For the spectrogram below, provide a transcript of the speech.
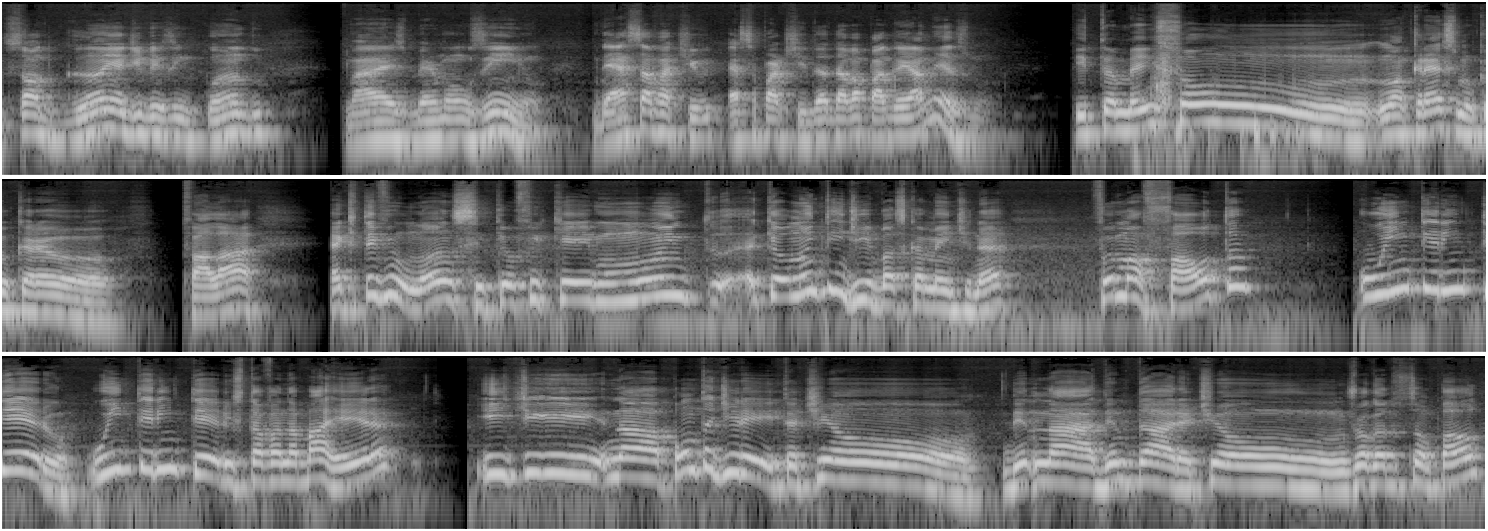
só ganha de vez em quando. Mas, meu irmãozinho, dessa partida, essa partida dava para ganhar mesmo. E também só um, um acréscimo que eu quero falar. É que teve um lance que eu fiquei muito. É que eu não entendi, basicamente, né? Foi uma falta. O Inter inteiro, o Inter inteiro estava na barreira e de, na ponta direita tinha um, dentro, na, dentro da área tinha um jogador do São Paulo.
